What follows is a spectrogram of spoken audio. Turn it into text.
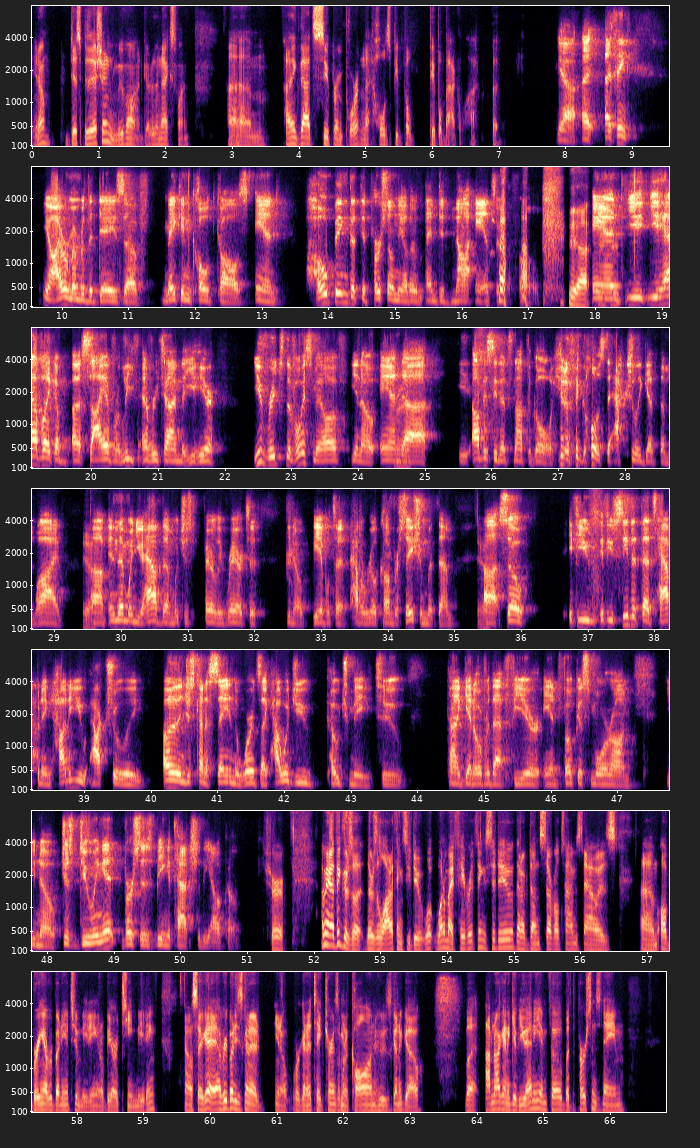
You know, disposition, move on, go to the next one. Um, I think that's super important. That holds people people back a lot. But yeah, I, I think, you know, I remember the days of making cold calls and hoping that the person on the other end did not answer the phone. yeah. And you you have like a, a sigh of relief every time that you hear you've reached the voicemail of, you know, and right. uh obviously that's not the goal. You know, the goal is to actually get them live. Yeah. Um, and then when you have them, which is fairly rare to, you know, be able to have a real conversation with them. Yeah. Uh, so if you if you see that that's happening, how do you actually, other than just kind of saying the words, like how would you coach me to kind of get over that fear and focus more on, you know, just doing it versus being attached to the outcome? Sure. I mean, I think there's a there's a lot of things you do. One of my favorite things to do that I've done several times now is um, I'll bring everybody into a meeting. It'll be our team meeting. And I'll say, okay, everybody's gonna, you know, we're gonna take turns. I'm gonna call on who's gonna go, but I'm not gonna give you any info, but the person's name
